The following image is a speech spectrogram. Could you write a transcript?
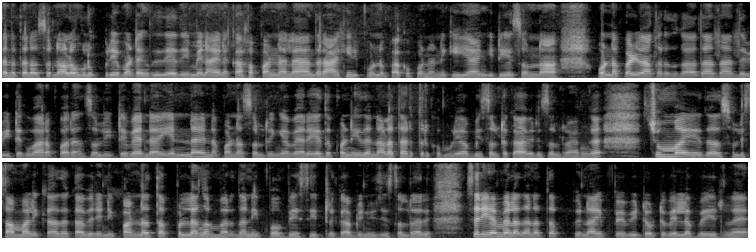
தனத்தனம் சொன்னாலும் உங்களுக்கு புரிய மாட்டேங்குது இது எதையுமே நான் எனக்காக பண்ணலை. அந்த ராகினி பொண்ணு பார்க்க போன அன்றைக்கி என்கிட்டயே சொன்னான் உன்னை பழி வாங்குறதுக்காக தான் நான் இந்த வீட்டுக்கு வரப்போகிறேன்னு சொல்லிட்டு வேற என்ன என்ன பண்ண சொல்கிறீங்க வேறு எது பண்ணி இதை நல்லா தடுத்துருக்க முடியும்? அப்படின்னு சொல்லிட்டு காவேரி சொல்கிறாங்க சும்மா ஏதாவது சொல்லி சமாளிக்காத காவேரி நீ பண்ண தப்பு இல்லைங்கிற மாதிரி தான் நீ இப்போ பேசிகிட்டு இருக்க அப்படின்னு விஜய் சொல்கிறாரு சரி என் மேலே தானே தப்பு. நான் இப்போ வீட்டை விட்டு வெளில போயிடுறேன்.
